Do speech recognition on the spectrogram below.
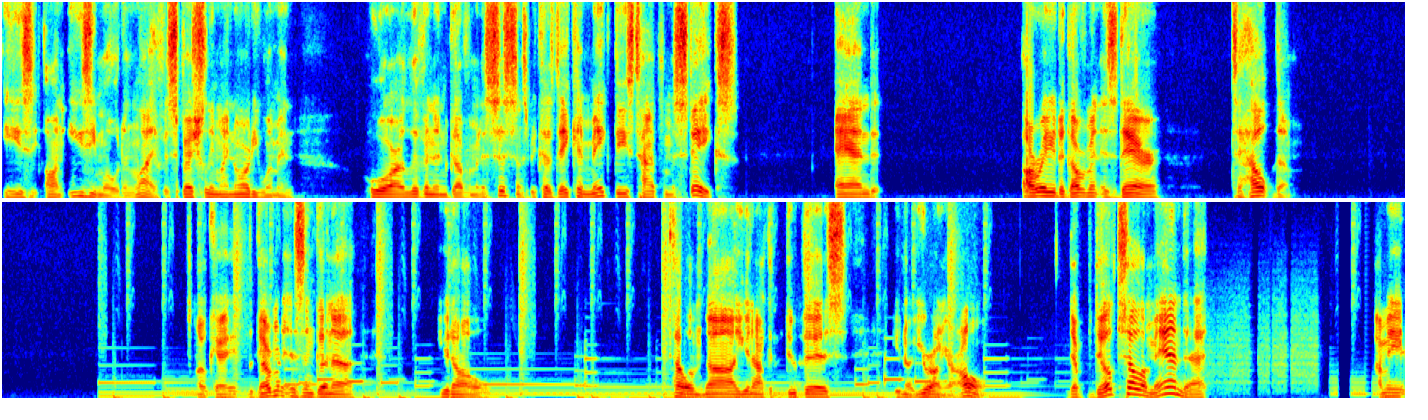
easy on easy mode in life, especially minority women who are living in government assistance because they can make these type of mistakes and already the government is there to help them. Okay? The government isn't going to, you know, tell them, nah, you're not going to do this. You know, you're on your own. They'll tell a man that. I mean,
